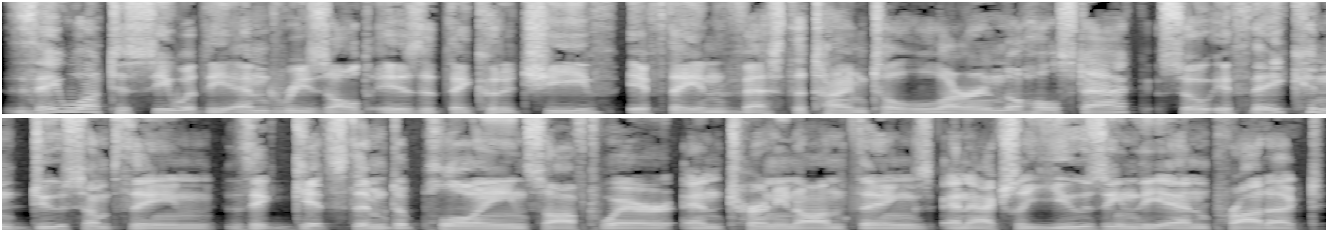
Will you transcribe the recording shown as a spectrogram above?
they want to see what the end result is that they could achieve if they invest the time to learn the whole stack. So if they can do something that gets them deploying software and turning on things and actually using the end product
